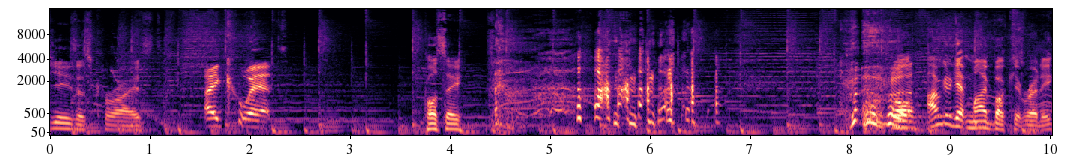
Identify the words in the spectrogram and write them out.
Jesus Christ. I quit. Pussy. well, I'm gonna get my bucket ready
